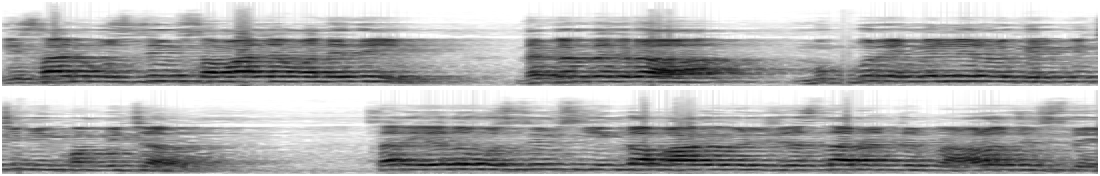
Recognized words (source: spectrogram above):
ఈసారి ముస్లిం సమాజం అనేది దగ్గర దగ్గర ముగ్గురు ఎమ్మెల్యేలను గెలిపించి మీకు పంపించారు. సరే ఏదో ముస్లింస్ ఇంకా బాగా వీళ్ళు చేస్తారని చెప్పి ఆలోచిస్తే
